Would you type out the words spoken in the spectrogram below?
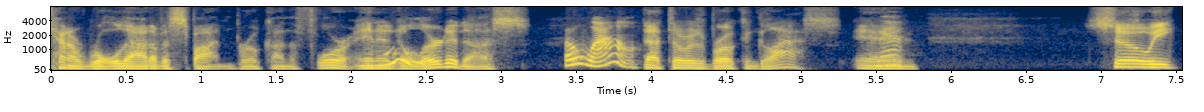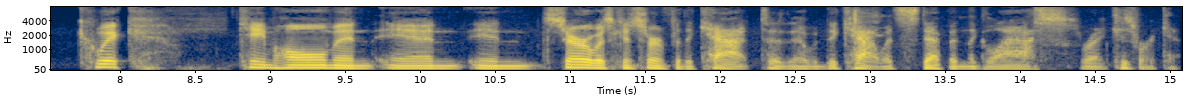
kind of rolled out of a spot and broke on the floor, and it Ooh. alerted us Oh wow. that there was broken glass and Yeah. so we quick came home and and and sarah was concerned for the cat to, that the cat would step in the glass right because we're a cat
